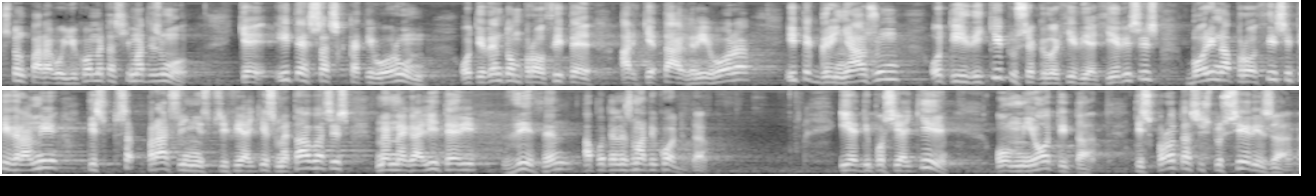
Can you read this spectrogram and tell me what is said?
στον παραγωγικό μετασχηματισμό. Και είτε σας κατηγορούν ότι δεν τον προωθείτε αρκετά γρήγορα, είτε γκρινιάζουν ότι η δική τους εκδοχή διαχείρισης μπορεί να προωθήσει τη γραμμή της πράσινης ψηφιακής μετάβασης με μεγαλύτερη δίθεν αποτελεσματικότητα. Η εντυπωσιακή ομοιότητα της πρότασης του ΣΥΡΙΖΑ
